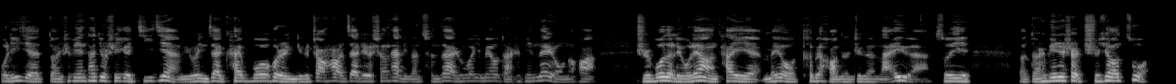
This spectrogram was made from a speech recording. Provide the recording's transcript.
我理解短视频它就是一个基建，比如你在开播或者你这个账号在这个生态里面存在，如果你没有短视频内容的话，直播的流量它也没有特别好的这个来源，所以，呃，短视频这事儿持续要做。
